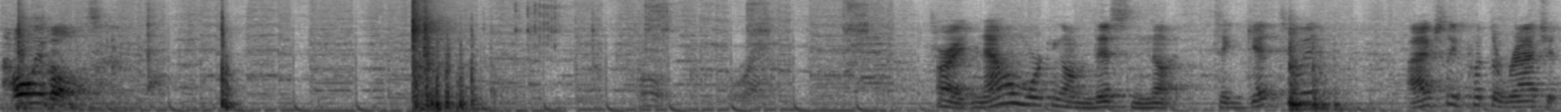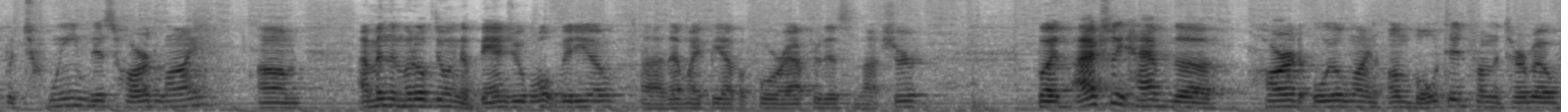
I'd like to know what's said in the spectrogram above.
Holy balls! Alright, now I'm working on this nut. To get to it, I actually put the ratchet between this hard line. Um, I'm in the middle of doing the banjo bolt video. Uh, that might be out before or after this, I'm not sure. But I actually have the hard oil line unbolted from the turbo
